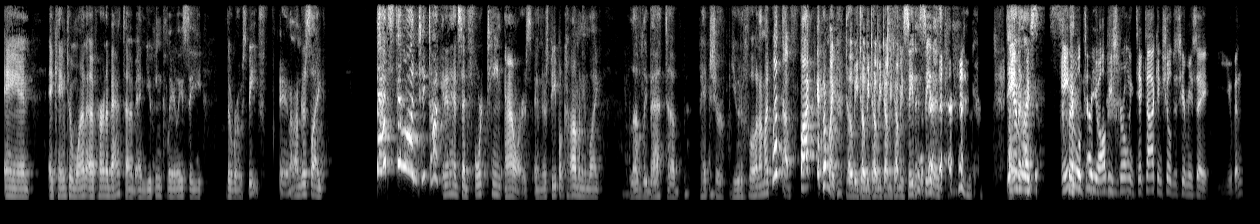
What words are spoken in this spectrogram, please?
and it came to one of her in a bathtub, and you can clearly see the roast beef, and I'm just like, that's still on TikTok, and it had said 14 hours, and there's people commenting like, lovely bathtub picture, beautiful. And I'm like, what the fuck? And I'm like, Toby, Toby, Toby, Toby, Toby, see this, see this. Damn it. I Angel will tell you I'll be scrolling TikTok and she'll just hear me say, Yuban.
